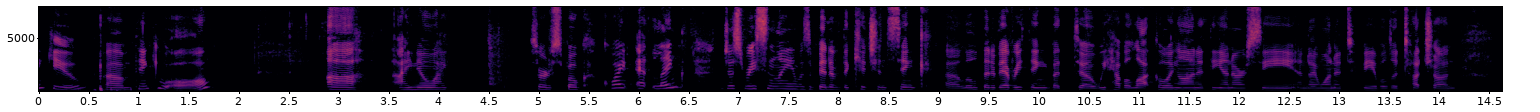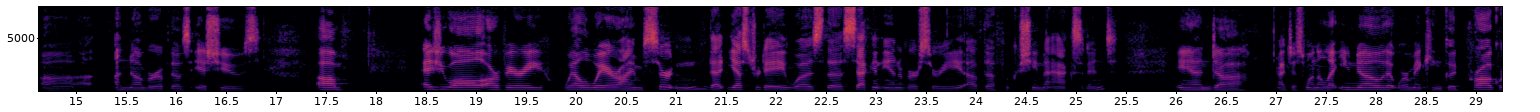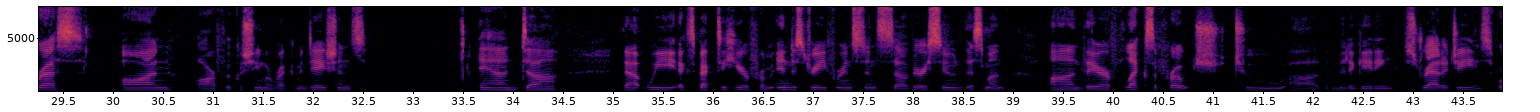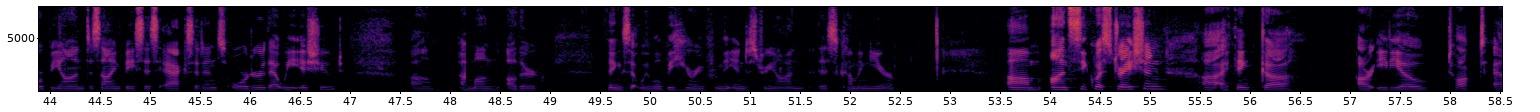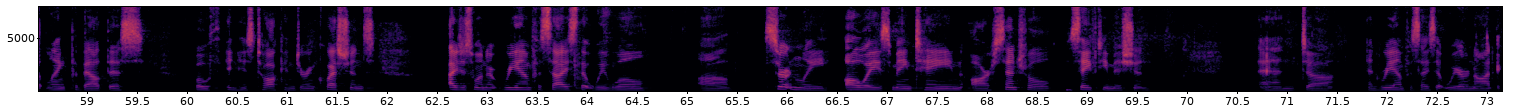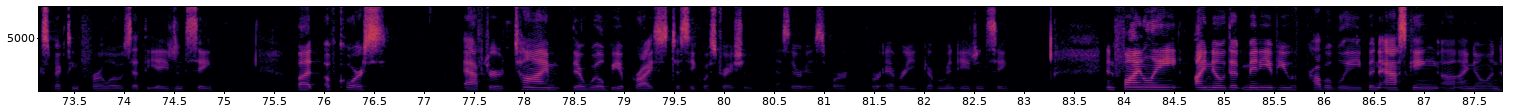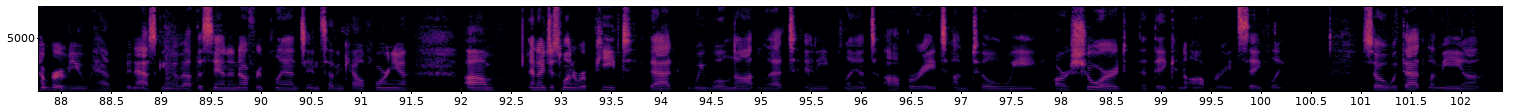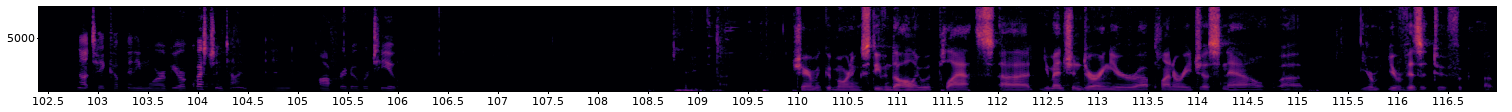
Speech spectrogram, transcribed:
thank you. Um, Thank you all. Uh, I know I sort of spoke quite at length just recently. It was a bit of the kitchen sink, a little bit of everything, but uh, we have a lot going on at the NRC, and I wanted to be able to touch on uh, a number of those issues. Um, As you all are very well aware, I'm certain, that yesterday was the second anniversary of the Fukushima accident. And uh, I just want to let you know that we're making good progress on our Fukushima recommendations and uh, that we expect to hear from industry, for instance, uh, very soon this month on their FLEX approach to uh, the mitigating strategies for beyond design basis accidents order that we issued, um, among other things that we will be hearing from the industry on this coming year. Um, on sequestration, uh, I think uh, our EDO talked at length about this, both in his talk and during questions. I just want to reemphasize that we will uh, certainly always maintain our central safety mission and, uh, and reemphasize that we are not expecting furloughs at the agency. But of course, after time, there will be a price to sequestration, as there is for, for every government agency. And finally, I know that many of you have probably been asking, uh, I know a number of you have been asking about the San Onofre plant in Southern California. Um, and I just want to repeat that we will not let any plant operate until we are assured that they can operate safely. So with that, let me uh, not take up any more of your question time and offer it over to you. Chairman, good morning. Steven Dolley with Platts. Uh, you mentioned during your uh, plenary just now uh, your, your visit to, Fu- uh,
